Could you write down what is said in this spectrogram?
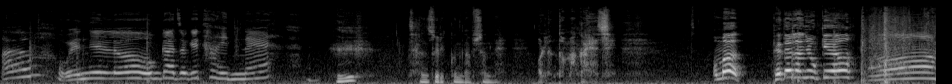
아유, 웬일로 온 가족이 다 있네. 으, 잔소리꾼 납셨네. 얼른 도망가야지. 엄마, 배달 다녀올게요. 어,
